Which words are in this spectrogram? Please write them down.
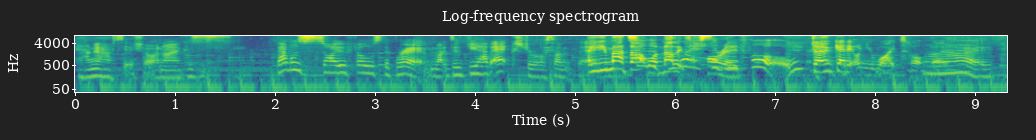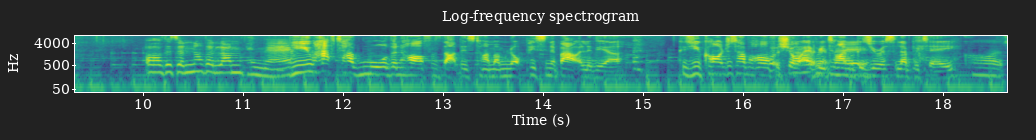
yeah, I'm gonna have to do a shot, aren't I? Because that one's so full to the brim. Like, did you have extra or something? Are you mad? That So one, that looks horrid. full. Don't get it on your white top, though. No. Oh, there's another lump in there. You have to have more than half of that this time. I'm not pissing about, Olivia. Because you can't just have a half a shot every time because you're a celebrity. God.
